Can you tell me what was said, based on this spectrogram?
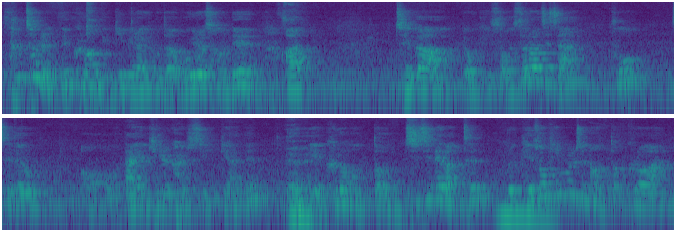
상처를 입는 그런 느낌이라기보다 오히려 저는 아 제가 여기서 쓰러지지 않고 제대로 어, 나의 길을 갈 수 있게 하는 네네. 예, 그런 어떤 지지대 같은 그리고 계속 힘을 주는 어떤 그러한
